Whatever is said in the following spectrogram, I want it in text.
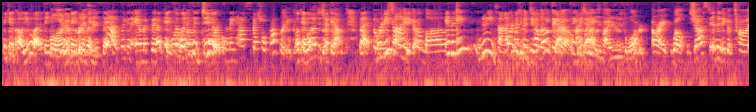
we can call you a lot of things Well, I am based on what crazy. you say. Yeah, it's like an amethyst. Okay, so or what does it do? quartz, And they have special properties. Okay, we'll have to check it out. But So where do you tell me to go? For love. in the mean- in the meantime, Where what did do you we do? tell me to go? take I a should- bath. Crystal infused water. All right. Well, just in the nick of time,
